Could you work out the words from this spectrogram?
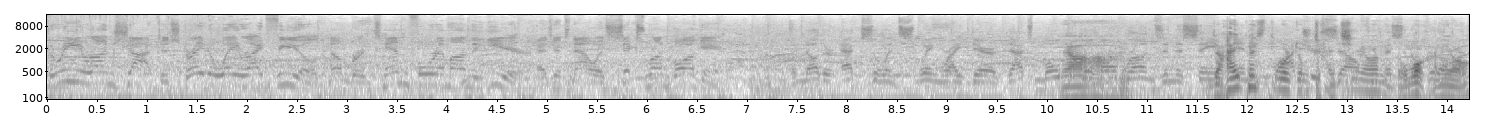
three-run shot to straightaway right field. Number 10 for him on the year, as it's now a six-run ball game. Another excellent swing right there. That's multiple 야, home runs in the same 이제 하이 inning. 페스티벌 좀 Watch 잘 yourself. 치면 넘어가네요.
